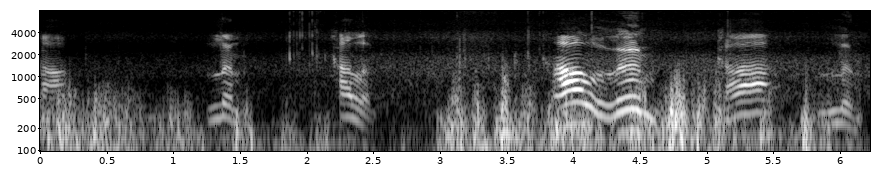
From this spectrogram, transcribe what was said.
kalın. Kalın. Kalın. Kalın.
